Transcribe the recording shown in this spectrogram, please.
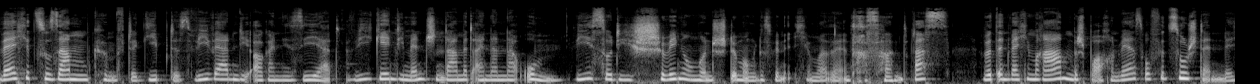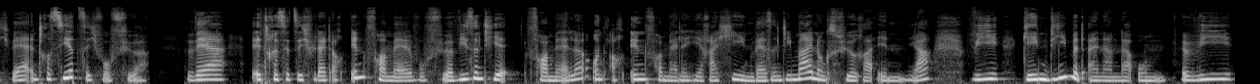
Welche Zusammenkünfte gibt es? Wie werden die organisiert? Wie gehen die Menschen da miteinander um? Wie ist so die Schwingung und Stimmung? Das finde ich immer sehr interessant. Was wird in welchem Rahmen besprochen? Wer ist wofür zuständig? Wer interessiert sich wofür? Wer interessiert sich vielleicht auch informell wofür? Wie sind hier formelle und auch informelle Hierarchien? Wer sind die MeinungsführerInnen? Ja? Wie gehen die miteinander um? Wie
